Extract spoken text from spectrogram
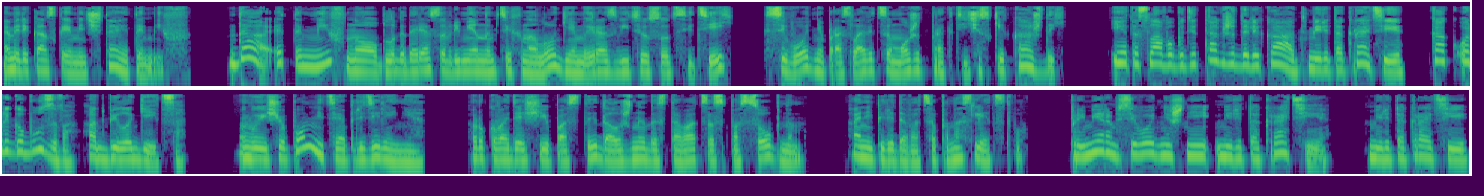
Американская мечта — это миф. Да, это миф, но благодаря современным технологиям и развитию соцсетей сегодня прославиться может практически каждый. И эта слава будет так же далека от меритократии, как Ольга Бузова от Билла Гейтса. Вы еще помните определение? Руководящие посты должны доставаться способным, а не передаваться по наследству. Примером сегодняшней меритократии, меритократии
